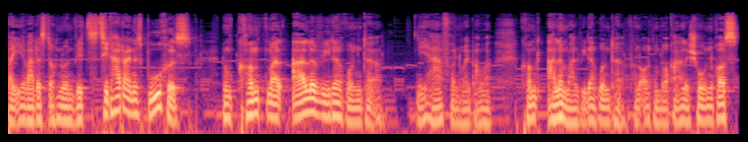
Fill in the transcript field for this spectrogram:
bei ihr war das doch nur ein Witz. Zitat eines Buches. Nun kommt mal alle wieder runter. Ja, Frau Neubauer, kommt alle mal wieder runter von eurem moralisch hohen Ross.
